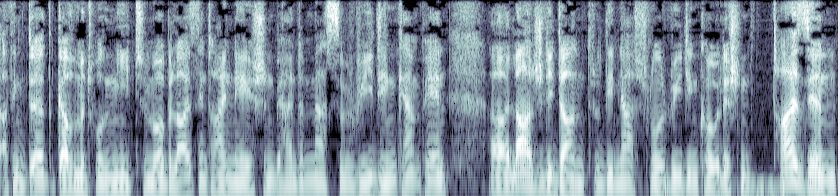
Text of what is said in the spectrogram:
I think the, the, government will need to mobilize the entire nation behind a massive reading campaign, uh, largely done through the National Reading Coalition. It ties in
